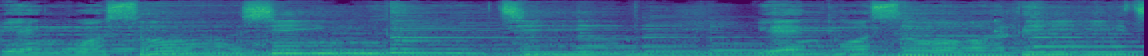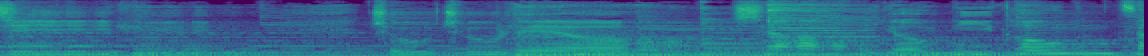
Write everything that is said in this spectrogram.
愿我所行路径，愿我所历际遇，处处留下有你同在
